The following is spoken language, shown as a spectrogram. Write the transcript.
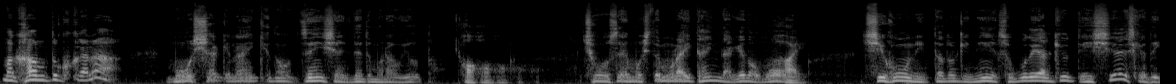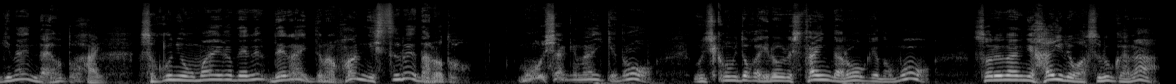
まあ、監督から「申し訳ないけど全試合に出てもらうよ」と。ははは調整もしてもらいたいんだけども、ははい地方に行った時にそこで野球って1試合しかできないんだよと。はい。そこにお前が出れ出ないっていうのはファンに失礼だろうと。申し訳ないけど打ち込みとかいろいろしたいんだろうけどもそれなりに配慮はするから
